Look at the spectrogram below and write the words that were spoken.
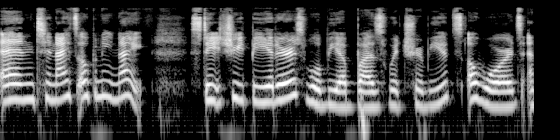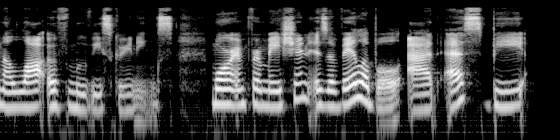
and tonight's opening night. State Street Theaters will be abuzz with tributes, awards, and a lot of movie screenings. More information is available at sbiff.org.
